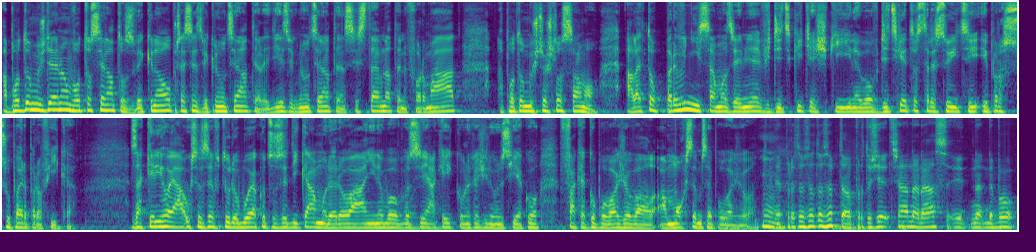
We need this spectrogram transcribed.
A potom už jde jenom o to si na to zvyknout, přesně zvyknout si na ty lidi, zvyknout si na ten systém, na ten formát a potom už to šlo samo. Ale to první samozřejmě je vždycky těžký nebo vždycky je to stresující i pro super profíka. Za kterého já už jsem se v tu dobu, jako co se týká moderování nebo prostě nějakých komunikačních dovedností, jako fakt jako považoval a mohl jsem se považovat. Hmm. Ne, proto jsem se to zeptal, protože třeba na nás, na, nebo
